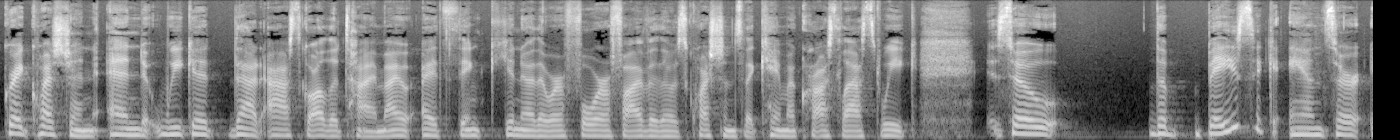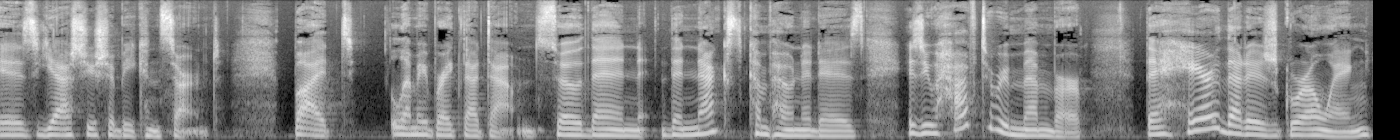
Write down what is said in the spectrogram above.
Great question. And we get that asked all the time. I, I think, you know, there were four or five of those questions that came across last week. So the basic answer is yes, you should be concerned. But let me break that down. So then the next component is is you have to remember the hair that is growing,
